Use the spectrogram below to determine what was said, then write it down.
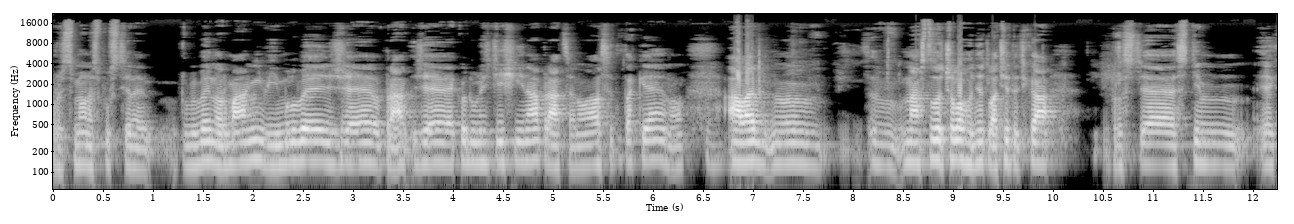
proč jsme ho nespustili? To by byly normální výmluvy, že, prá- že je jako důležitější jiná práce, no asi to tak je, no. Ale uh, nás to začalo hodně tlačit teďka prostě s tím, jak,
